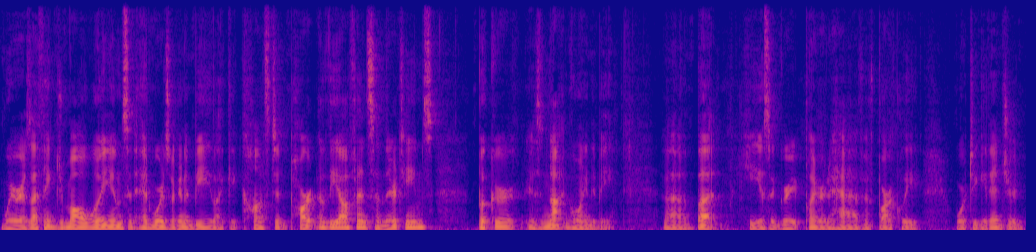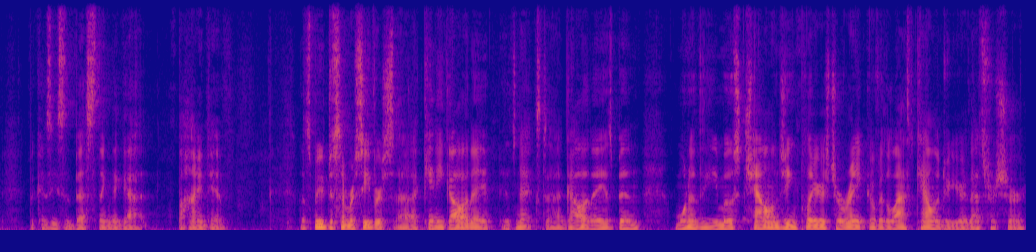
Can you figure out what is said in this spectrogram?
Whereas I think Jamaal Williams and Edwards are going to be like a constant part of the offense on their teams, Booker is not going to be. Uh, but he is a great player to have if Barkley were to get injured because he's the best thing they got behind him. Let's move to some receivers. Uh, Kenny Golladay is next. Uh, Golladay has been one of the most challenging players to rank over the last calendar year, that's for sure.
